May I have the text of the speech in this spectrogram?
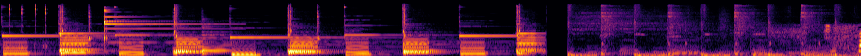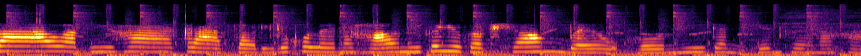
สวัสดีค่ะ กราบสวัสดีทุกคนเลยนะคะ วันนี้ก็อยู่กับช่องเบลโพนี่กันอีกเช่นเคยนะคะ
